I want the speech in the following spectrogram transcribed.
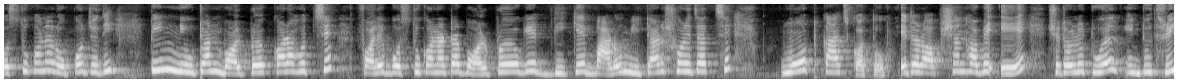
বস্তুকণার ওপর যদি তিন নিউটন বল প্রয়োগ করা হচ্ছে, ফলে বস্তুকণাটার বল প্রয়োগের দিকে বারো মিটার সরে যাচ্ছে, মোট কাজ কত? এটার অপশান হবে এ, সেটা হলো টুয়েলভ ইন্টু থ্রি।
